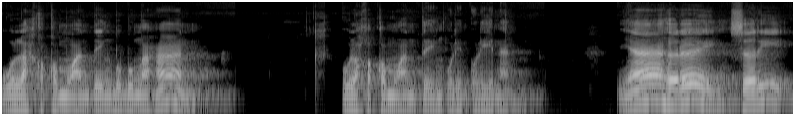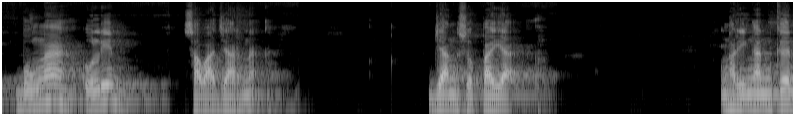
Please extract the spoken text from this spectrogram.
ulah kekomuan ting bubungahan ulah kekomuan ting ulin-ulinan. Nya heureuy seri bunga ulin sawajarna. Jang supaya ngaringankan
